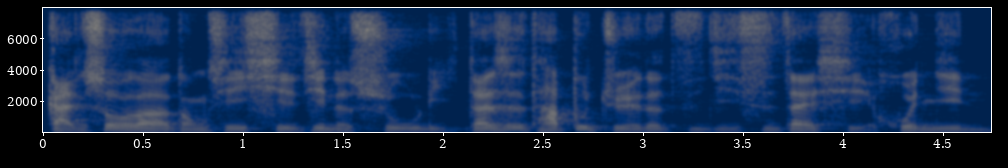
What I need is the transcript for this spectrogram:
感受到的东西写进了书里，但是他不觉得自己是在写婚姻。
